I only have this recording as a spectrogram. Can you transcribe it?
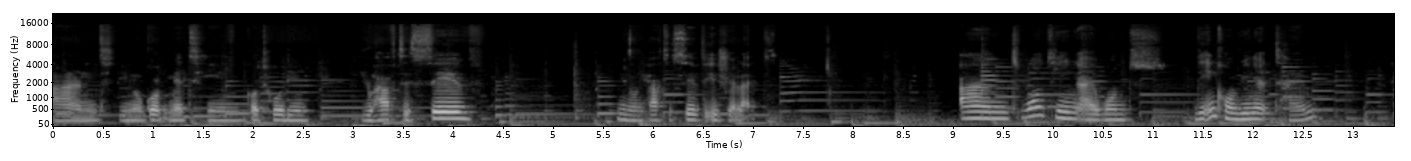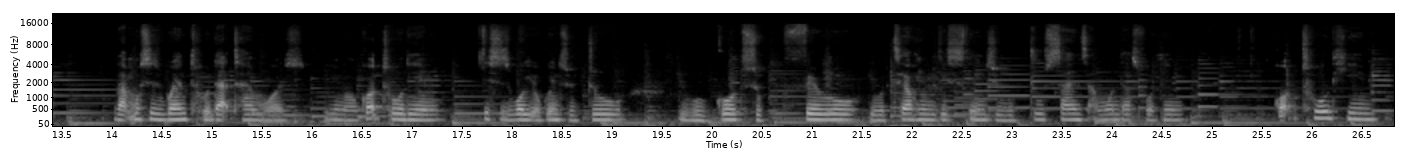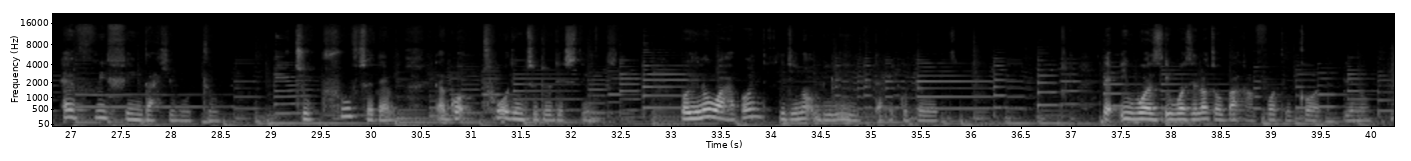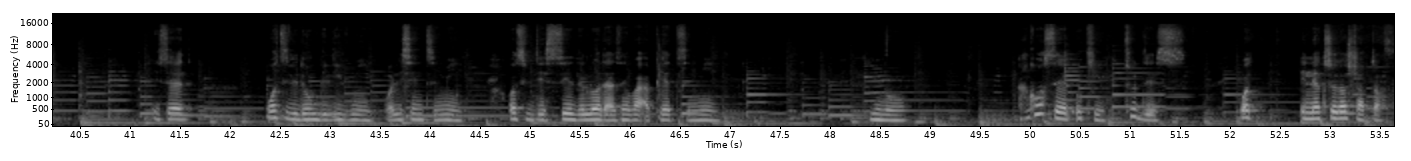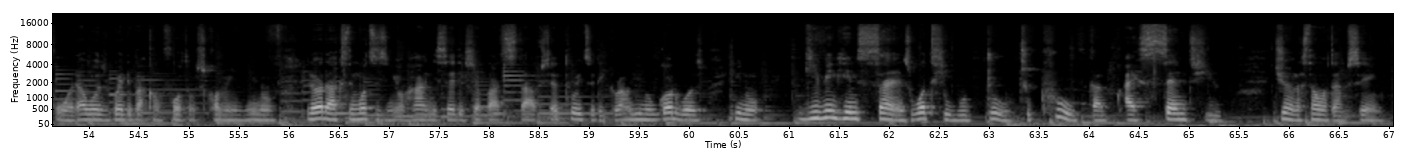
And, you know, God met him. God told him, you have to save, you know, you have to save the Israelites. And one thing I want, the inconvenient time that Moses went through that time was, you know, God told him, This is what you're going to do. You will go to Pharaoh, you will tell him these things, you will do signs and wonders for him. God told him everything that he would do to prove to them that God told him to do these things. But you know what happened? He did not believe that he could do it. It was it was a lot of back and forth with God, you know. He said, what if you don't believe me or listen to me? What if they say the Lord has never appeared to me? You know. And God said, okay, do this. What in Exodus chapter 4, that was where the back and forth was coming. You know, the Lord asked him, What is in your hand? He said, The shepherd's staff. He said, Throw it to the ground. You know, God was, you know, giving him signs what he would do to prove that I sent you. Do you understand what I'm saying?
